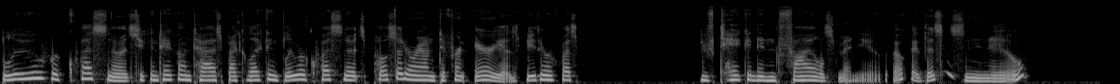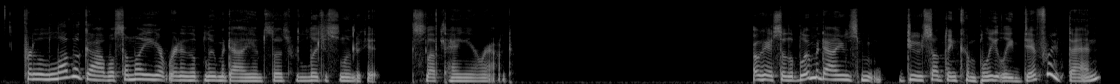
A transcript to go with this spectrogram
Blue request notes. You can take on tasks by collecting blue request notes posted around different areas. View the request you've taken in files menu. Okay, this is new. For the love of God, will somebody get rid of the blue medallions those religious lunatics left hanging around? Okay, so the blue medallions do something completely different then.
